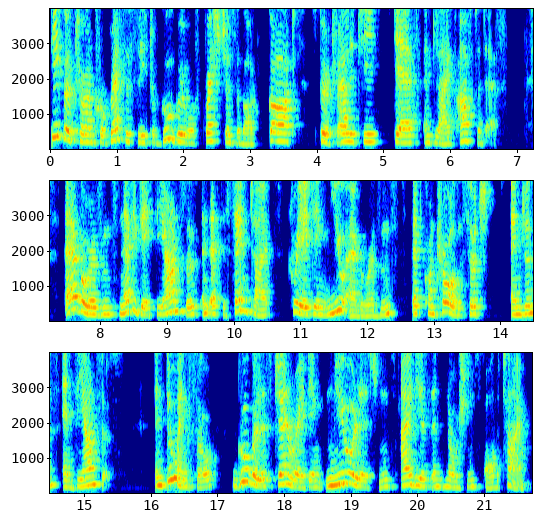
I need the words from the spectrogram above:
People turn progressively to Google with questions about God, spirituality, death, and life after death. Algorithms navigate the answers and at the same time creating new algorithms that control the search engines and the answers. In doing so, Google is generating new religions, ideas, and notions all the time.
